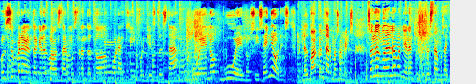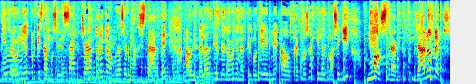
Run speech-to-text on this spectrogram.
Un super evento que les voy a estar mostrando todo por aquí porque esto está bueno, bueno, sí señores. Les voy a contar más o menos. Son las 9 de la mañana, entonces estamos aquí reunidos porque estamos ensayando lo que vamos a hacer más tarde. Ahorita a las 10 de la mañana tengo que irme a otra cosa y les voy a seguir mostrando. Ya nos vemos.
